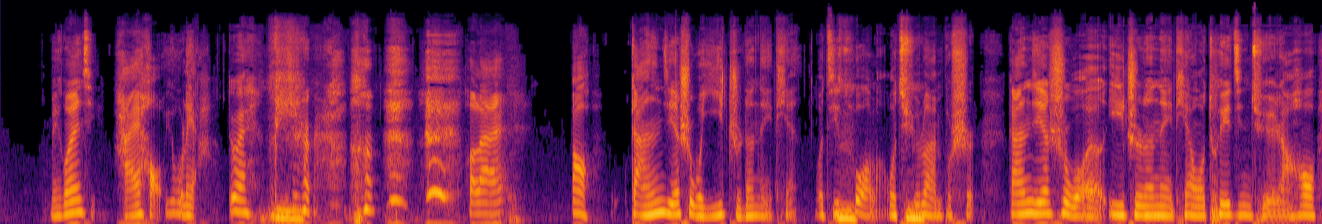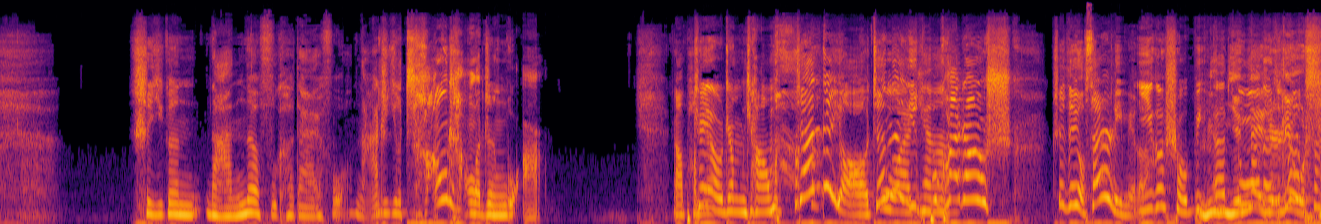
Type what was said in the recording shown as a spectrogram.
没关系，还好有俩。”对，是，后来，哦，感恩节是我移植的那天，我记错了，我取卵不是。感恩节是我移植的那天，我推进去，然后是一个男的妇科大夫，拿着一个长长的针管儿，然后旁边真有这么长吗？真的有，真的不夸张，有十，这得有三十厘米了，一个手臂，呃，您那是六十，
